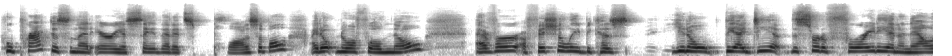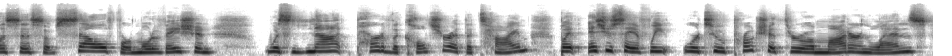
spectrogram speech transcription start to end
who practice in that area say that it's plausible. I don't know if we'll know ever officially because you know, the idea, this sort of Freudian analysis of self or motivation was not part of the culture at the time. But as you say, if we were to approach it through a modern lens,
